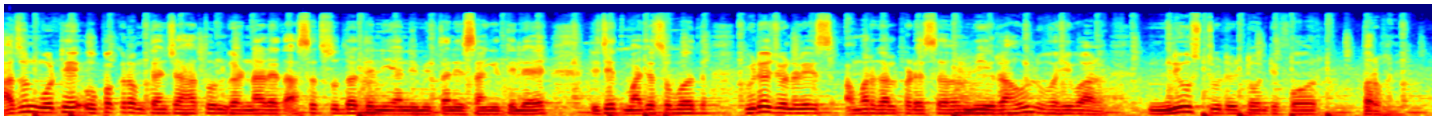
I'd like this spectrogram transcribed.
अजून मोठे उपक्रम त्यांच्या हातून घडणार आहेत असंसुद्धा त्यांनी या निमित्ताने सांगितलेले आहे. निश्चित माझ्यासोबत व्हिडिओ जर्नलिस्ट अमर गालफडेसह मी Rahul Wahiwal news today twenty four Parbhani.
